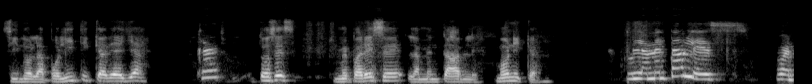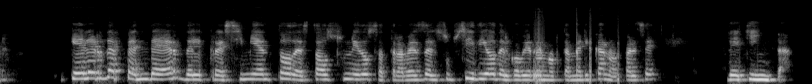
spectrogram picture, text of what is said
sino la política de allá. Claro. Entonces, me parece lamentable. Mónica. Lamentable es, bueno, querer depender del crecimiento de Estados Unidos a través del subsidio del gobierno norteamericano. Me parece de quinta,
